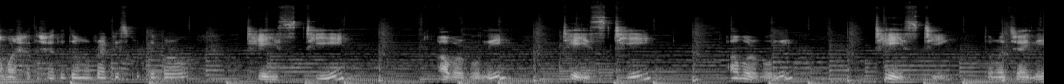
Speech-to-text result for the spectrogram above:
আমার সাথে সাথে তোমরা প্র্যাকটিস করতে পারো। টেস্টি আবার বলি টেস্টি আবার বলি টেস্টি তোমরা চাইলে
